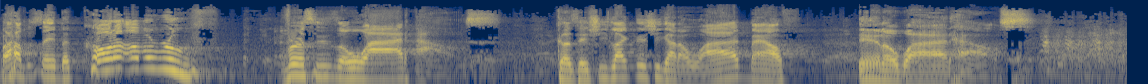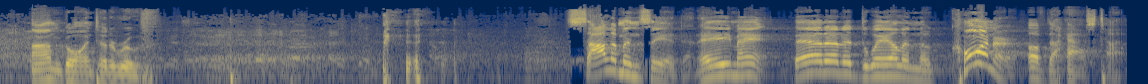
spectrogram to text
Bible said the corner of a roof versus a wide house. Because if she's like this, she got a wide mouth in a wide house. I'm going to the roof. Solomon said that. Amen. Better to dwell in the corner of the housetop.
